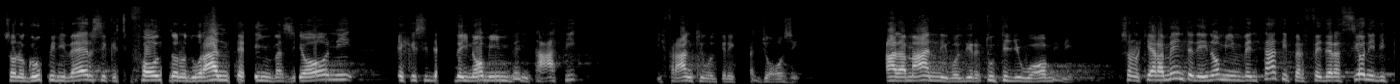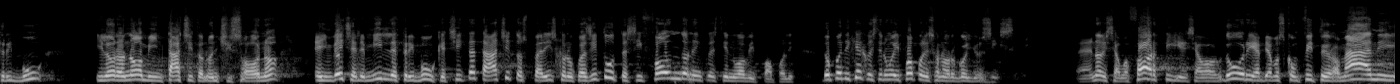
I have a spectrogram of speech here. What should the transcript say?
sono gruppi diversi che si fondono durante le invasioni e che si danno dei nomi inventati. I franchi vuol dire i coraggiosi, alamanni vuol dire tutti gli uomini, sono chiaramente dei nomi inventati per federazioni di tribù, i loro nomi in Tacito non ci sono, e invece le mille tribù che cita Tacito spariscono quasi tutte, si fondono in questi nuovi popoli. Dopodiché questi nuovi popoli sono orgogliosissimi. Eh, noi siamo forti, siamo duri, abbiamo sconfitto i romani,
